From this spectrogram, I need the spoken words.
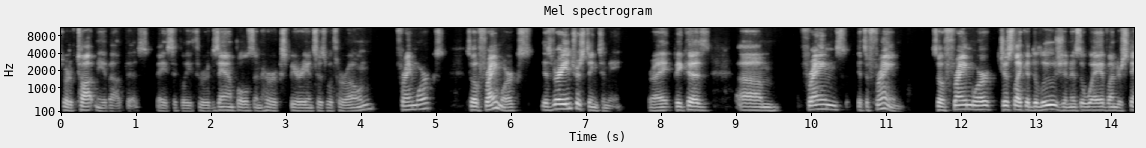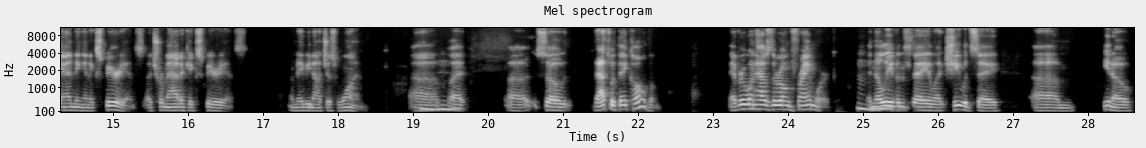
sort of taught me about this basically through examples and her experiences with her own frameworks. So frameworks is very interesting to me, right? Because um, frames, it's a frame. So framework, just like a delusion, is a way of understanding an experience, a traumatic experience, or maybe not just one. Uh, mm-hmm. But uh, so that's what they call them. Everyone has their own framework, mm-hmm. and they'll mm-hmm. even say, like she would say, um, you know,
